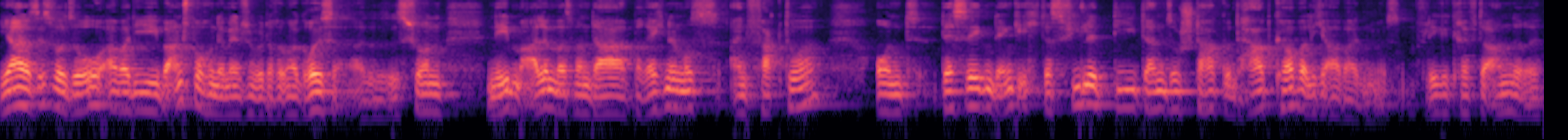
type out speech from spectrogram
Ja, das ist wohl so, aber die Beanspruchung der Menschen wird auch immer größer. Also es ist schon neben allem, was man da berechnen muss, ein Faktor. Und deswegen denke ich, dass viele, die dann so stark und hart körperlich arbeiten müssen, Pflegekräfte, andere,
